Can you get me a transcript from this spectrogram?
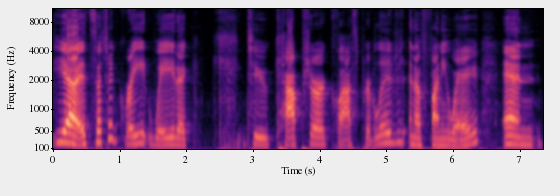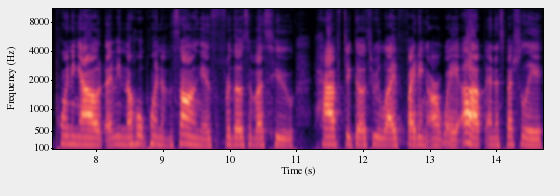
Yeah, it's such a great way to to capture class privilege in a funny way. And pointing out I mean the whole point of the song is for those of us who have to go through life fighting our way up and especially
